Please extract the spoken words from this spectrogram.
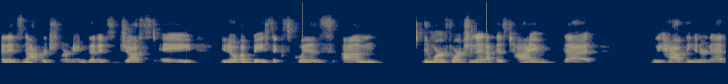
And it's not rich learning then it's just a you know a basics quiz. Um, and we're fortunate at this time that we have the internet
